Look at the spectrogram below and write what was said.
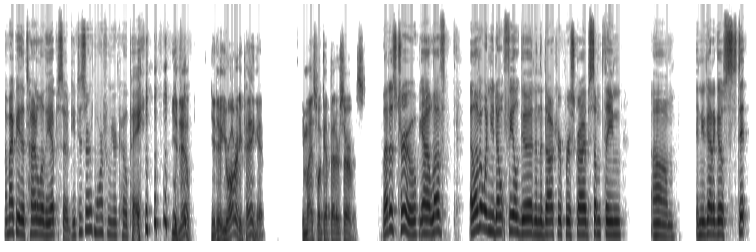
That might be the title of the episode. You deserve more from your copay. you do. You do. You're already paying it. You might as well get better service. That is true. Yeah, I love I love it when you don't feel good and the doctor prescribes something um and you got to go sit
